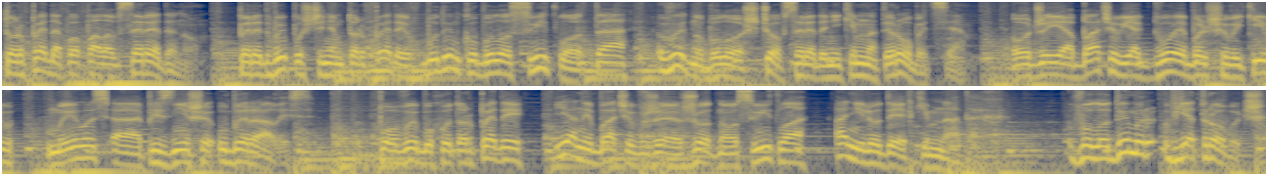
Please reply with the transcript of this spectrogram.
Торпеда попала всередину. Перед випущенням торпеди в будинку було світло, та видно було, що всередині кімнати робиться. Отже, я бачив, як двоє большевиків милось, а пізніше убирались. По вибуху торпеди я не бачив вже жодного світла ані людей в кімнатах. Володимир В'ятрович.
